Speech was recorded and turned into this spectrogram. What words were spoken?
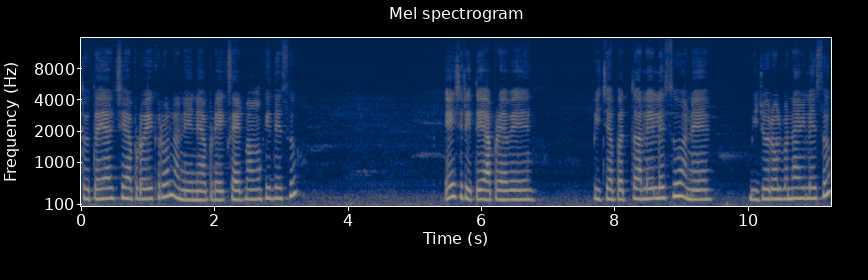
તો તૈયાર છે આપણો એક રોલ અને એને આપણે એક સાઈડમાં મૂકી દઈશું એ જ રીતે આપણે હવે બીજા પત્તા લઈ લઈશું અને બીજો રોલ બનાવી લઈશું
